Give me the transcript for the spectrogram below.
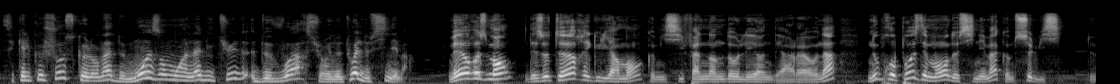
c'est quelque chose que l'on a de moins en moins l'habitude de voir sur une toile de cinéma. Mais heureusement, des auteurs régulièrement, comme ici Fernando León de Araona, nous proposent des moments de cinéma comme celui-ci. De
